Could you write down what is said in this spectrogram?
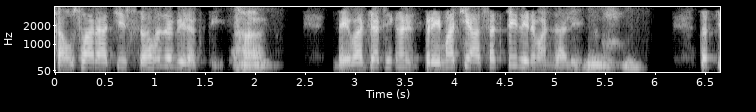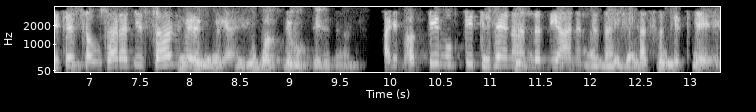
संसाराची सहज विरक्ती. देवाच्या ठिकाणी प्रेमाची आसक्ती निर्माण झाली. तर तिथे संसाराची सहज विरक्ती आहे. भक्ती मुक्ती आणि भक्ती मुक्ती तिथे नांदती आनंद आहे. असं तिथे.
